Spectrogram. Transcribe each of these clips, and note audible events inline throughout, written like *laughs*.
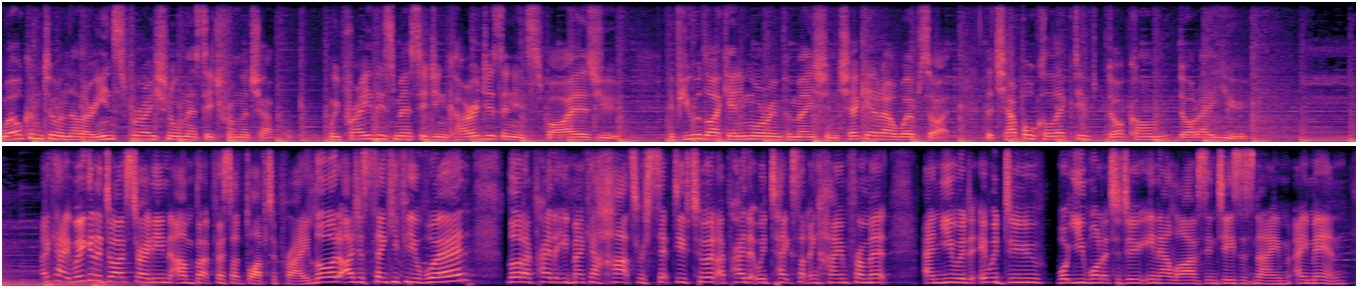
Welcome to another inspirational message from the chapel. We pray this message encourages and inspires you. If you would like any more information, check out our website, thechapelcollective.com.au. Okay, we're going to dive straight in, um, but first I'd love to pray. Lord, I just thank you for your word. Lord, I pray that you'd make our hearts receptive to it. I pray that we'd take something home from it and you would it would do what you want it to do in our lives in Jesus' name. Amen.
